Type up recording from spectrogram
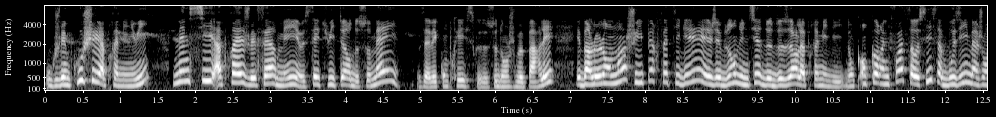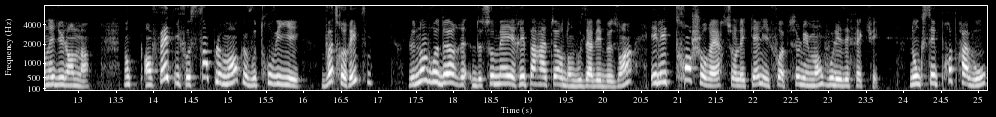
ou que je vais me coucher après minuit, même si après je vais faire mes 7-8 euh, heures de sommeil, vous avez compris ce, dont je veux parler, et eh ben le lendemain je suis hyper fatiguée et j'ai besoin d'une sieste de 2 heures l'après-midi. Donc encore une fois, ça aussi, ça bousille ma journée du lendemain. Donc en fait, il faut simplement que vous trouviez votre rythme, le nombre d'heures de sommeil réparateur dont vous avez besoin et les tranches horaires sur lesquelles il faut absolument que vous les effectuez. Donc c'est propre à vous,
